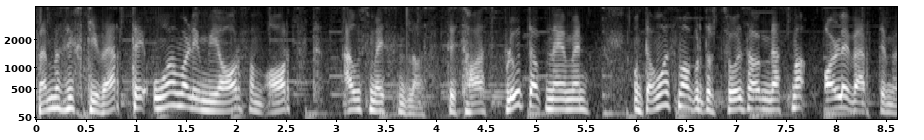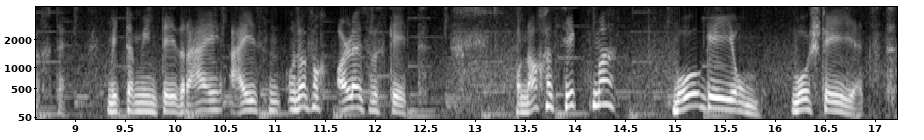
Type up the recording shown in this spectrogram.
Wenn man sich die Werte einmal im Jahr vom Arzt ausmessen lässt, das heißt Blut abnehmen und da muss man aber dazu sagen, dass man alle Werte möchte. Vitamin D3, Eisen und einfach alles was geht. Und nachher sieht man, wo gehe ich um, wo stehe ich jetzt.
